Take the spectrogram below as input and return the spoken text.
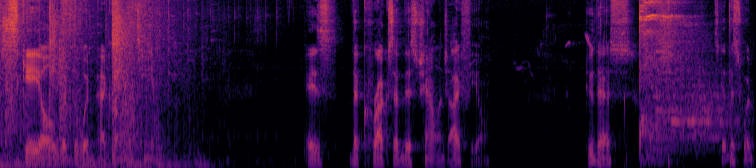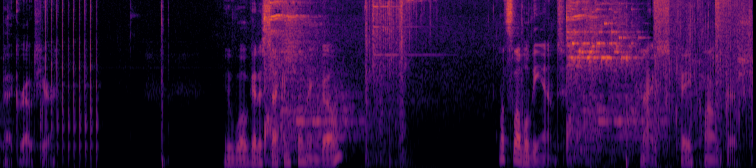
scale with the woodpecker on the team is the crux of this challenge, I feel. Do this. Let's get this woodpecker out here. We will get a second flamingo. Let's level the ant. Nice. Okay, clownfish.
